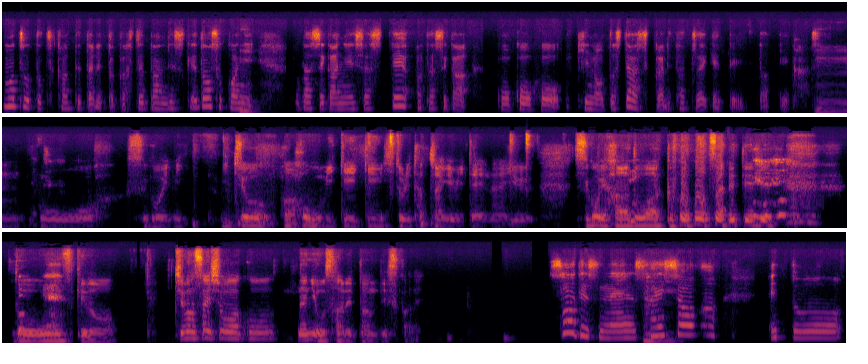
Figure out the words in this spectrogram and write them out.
もちょっと使ってたりとかしてたんですけど、そこに私が入社して、私がこう広報機能としてはしっかり立ち上げていったっていう感うじ。ん、おーすごい。み一応、まあ、ほぼ未経験一人立ち上げみたいないう、すごいハードワークをされてる と思うんですけど、一番最初はこう、何をされたんですかね？そうですね。最初は、えっと、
